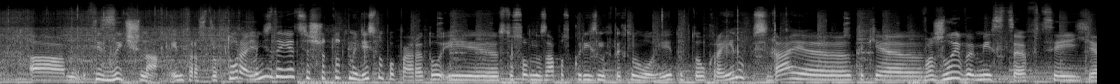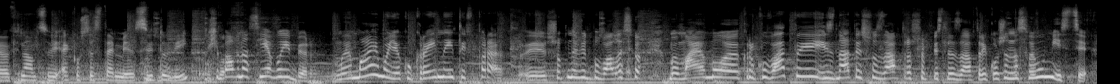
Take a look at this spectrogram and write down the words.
фізична інфраструктура. Мені здається, що тут ми дійсно попереду і стосовно запуску різних технологій, тобто Україна посідає таке важливе місце в цій е, фінансовій екосистемі світовій. Хіба в нас є вибір? Ми маємо як Україна йти вперед. Щоб не відбувалося, ми маємо крокувати і знати, що завтра, що післязавтра, і кожен на своєму місці.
